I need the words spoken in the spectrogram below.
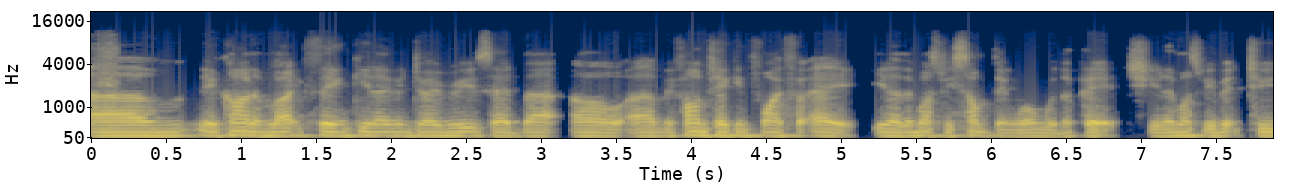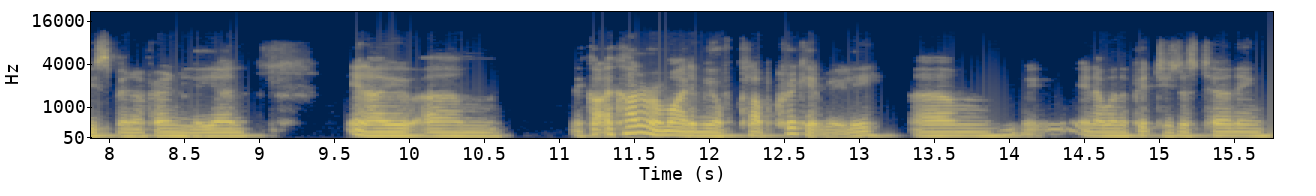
um, you kind of like think, you know, even Joe Root said that, oh, um, if I'm taking five for eight, you know, there must be something wrong with the pitch. You know, it must be a bit too spinner friendly. And, you know, um, it, it kind of reminded me of club cricket, really. Um, you know, when the pitch is just turning,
